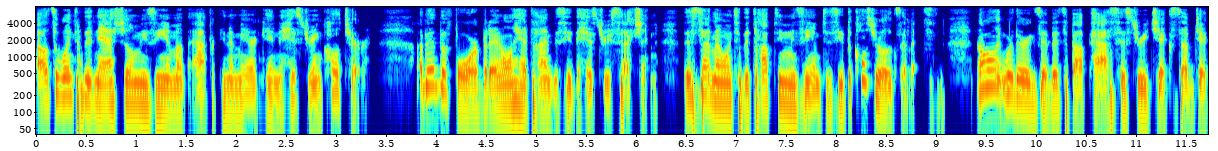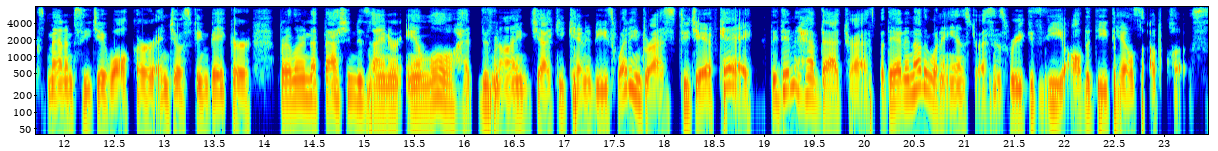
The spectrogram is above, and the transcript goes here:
I also went to the National Museum of African American History and Culture. I've been before, but I only had time to see the history section. This time I went to the Topsy Museum to see the cultural exhibits. Not only were there exhibits about past history chick subjects Madam C.J. Walker and Josephine Baker, but I learned that fashion designer Ann Lowe had designed Jackie Kennedy's wedding dress to JFK. They didn't have that dress, but they had another one of Ann's dresses where you could see all the details up close.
